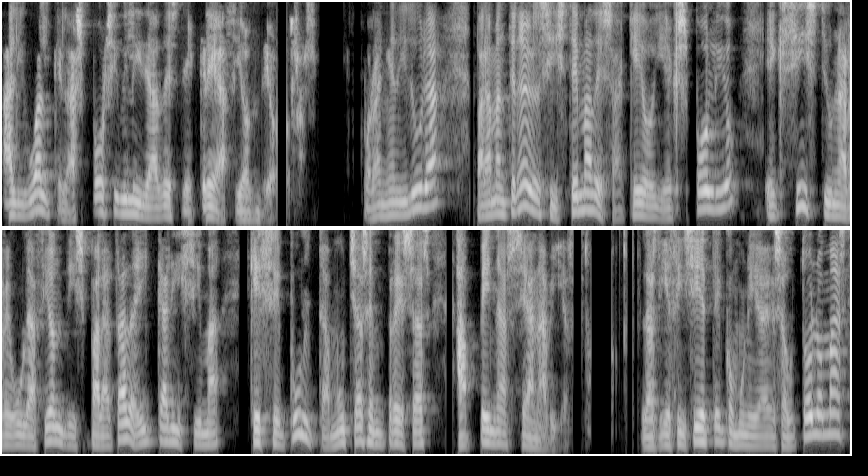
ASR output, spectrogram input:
al igual que las posibilidades de creación de otros. Por añadidura, para mantener el sistema de saqueo y expolio, existe una regulación disparatada y carísima que sepulta muchas empresas apenas se han abierto. Las 17 comunidades autónomas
